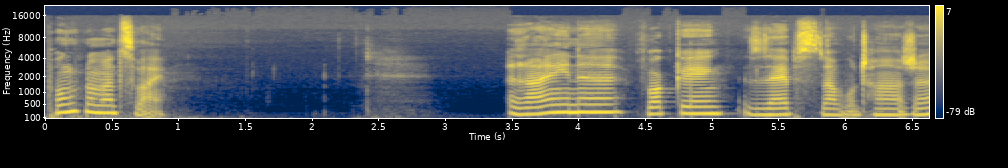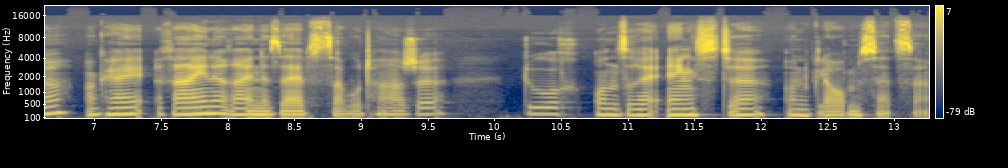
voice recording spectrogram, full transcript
Punkt Nummer zwei reine fucking Selbstsabotage, okay? Reine, reine Selbstsabotage durch unsere Ängste und Glaubenssätze.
